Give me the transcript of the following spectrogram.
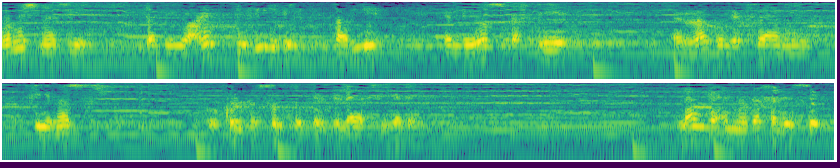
ومش ناسيه ده بيعد ليه الطريق اللي يصبح فيه الرجل الثاني في مصر وكل سلطة البلاد في يده. لولا إنه دخل السجن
